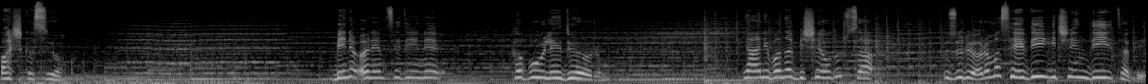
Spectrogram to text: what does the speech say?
Başkası yok. Beni önemsediğini kabul ediyorum. Yani bana bir şey olursa üzülüyor ama sevdiği için değil tabii.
